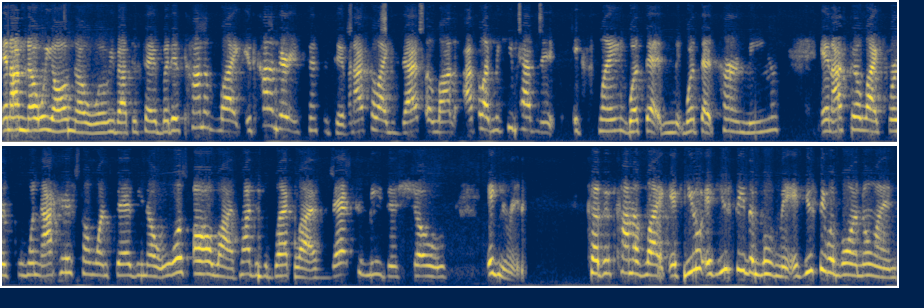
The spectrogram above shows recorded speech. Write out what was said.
and I know we all know what we're about to say, but it's kind of like it's kind of very sensitive, and I feel like that's a lot. Of, I feel like we keep having to explain what that what that term means, and I feel like for when I hear someone says, you know, what's all lives, not just Black lives, that to me just shows ignorance because it's kind of like if you if you see the movement if you see what's going on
